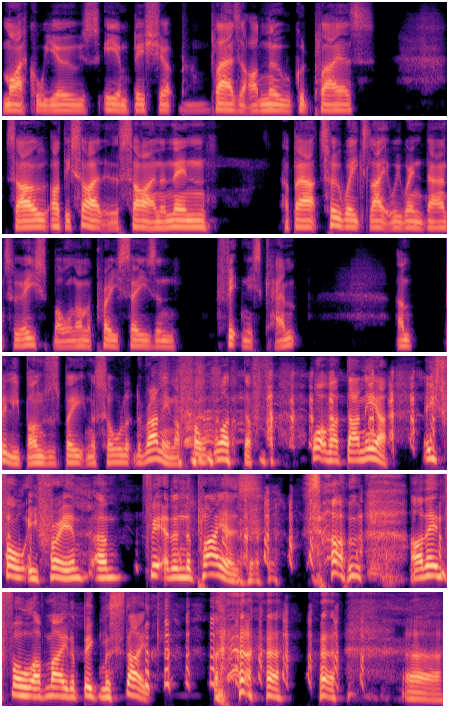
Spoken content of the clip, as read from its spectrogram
Michael Hughes, Ian Bishop, players that I knew were good players. So I decided to sign, and then about two weeks later, we went down to Eastbourne on a pre-season fitness camp, and Billy Bonds was beating us all at the running. I thought, what the, f- what have I done here? He's forty-three and um, fitter than the players. so I then thought I've made a big mistake. uh, Uh,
